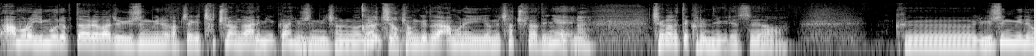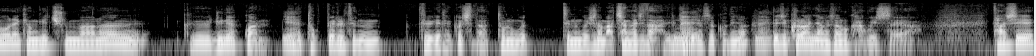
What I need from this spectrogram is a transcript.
아무런 인물이 없다 그래가지고 유승민을 갑자기 차출한 거 아닙니까? 유승민 전 의원을 그렇죠. 경기도에 아무런 없는 차출하더니 제가 그때 그런 얘기를 했어요. 그 유승민 의원의 경기 출마는 그 윤핵관 예. 독배를 드는 들게 될 것이다. 도는 것 드는 것이나 마찬가지다. 이렇게 네. 얘기했었거든요. 네. 근데 지금 그러한 양상으로 가고 있어요. 다시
